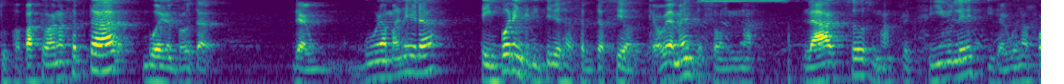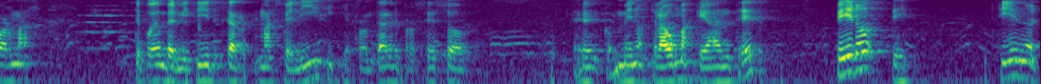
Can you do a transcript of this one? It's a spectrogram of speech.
tus papás te van a aceptar, bueno, pero de alguna manera te imponen criterios de aceptación, que obviamente son más laxos, más flexibles y de alguna forma te pueden permitir ser más feliz y, afrontar el proceso eh, con menos traumas que antes, pero te siguen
